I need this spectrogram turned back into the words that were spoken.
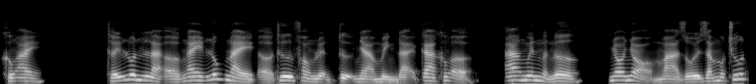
Không ai. Thấy luôn là ở ngay lúc này ở thư phòng luyện tự nhà mình đại ca không ở, A Nguyên ngẩn ngơ, nho nhỏ mà dối rắm một chút,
